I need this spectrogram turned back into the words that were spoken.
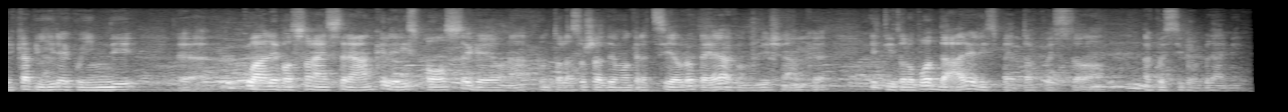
e capire quindi eh, quali possono essere anche le risposte che una, appunto, la socialdemocrazia europea, come dice anche il titolo, può dare rispetto a, questo, a questi problemi.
